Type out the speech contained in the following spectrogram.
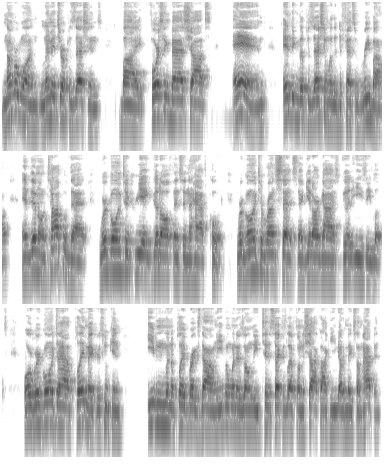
number one, limit your possessions by forcing bad shots and ending the possession with a defensive rebound. And then on top of that, we're going to create good offense in the half court. We're going to run sets that get our guys good, easy looks. Or we're going to have playmakers who can even when the play breaks down, even when there's only 10 seconds left on the shot clock and you got to make something happen,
